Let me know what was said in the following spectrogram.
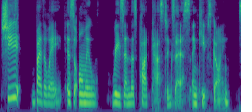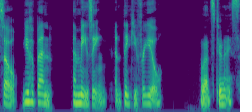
she by the way, is the only reason this podcast exists and keeps going. So you have been amazing and thank you for you. Well, that's too nice.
